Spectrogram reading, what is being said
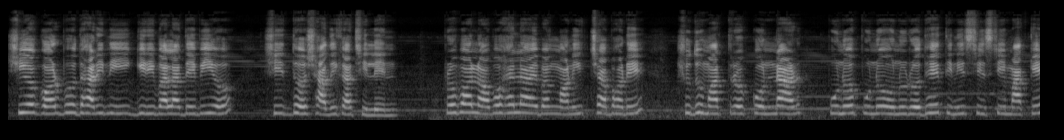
স্বীয় গর্ভধারিণী গিরিবালা দেবীও সিদ্ধ সাধিকা ছিলেন। প্রবল অবহেলা এবং অনিচ্ছা ভরে শুধুমাত্র কন্যার পুনঃ পুনঃ অনুরোধে তিনি শ্রী মাকে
